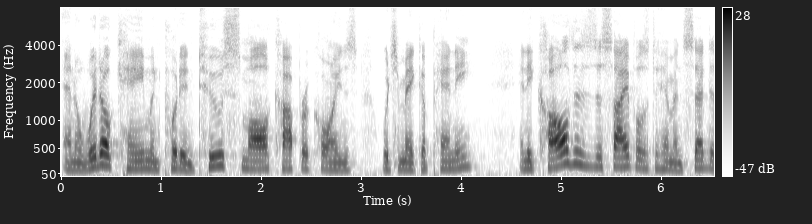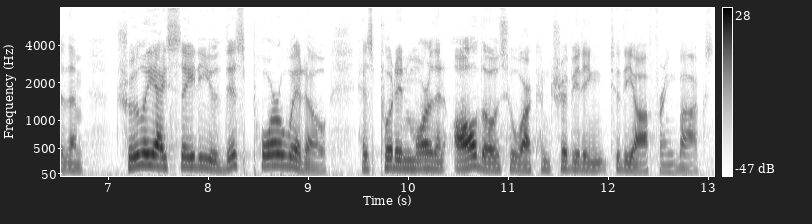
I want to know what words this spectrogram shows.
And a widow came and put in two small copper coins, which make a penny. And he called his disciples to him and said to them, Truly I say to you, this poor widow has put in more than all those who are contributing to the offering box.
